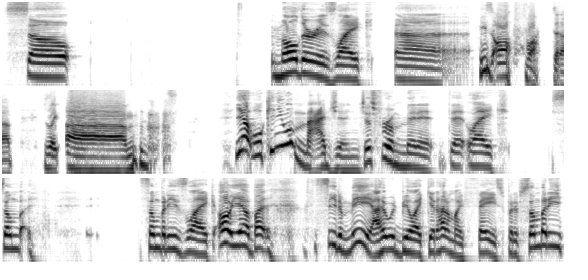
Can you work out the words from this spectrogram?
So Mulder is like, uh, He's all fucked up. He's like, um, yeah. Well, can you imagine just for a minute that like somebody somebody's like, oh yeah, but see to me, I would be like, get out of my face. But if somebody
